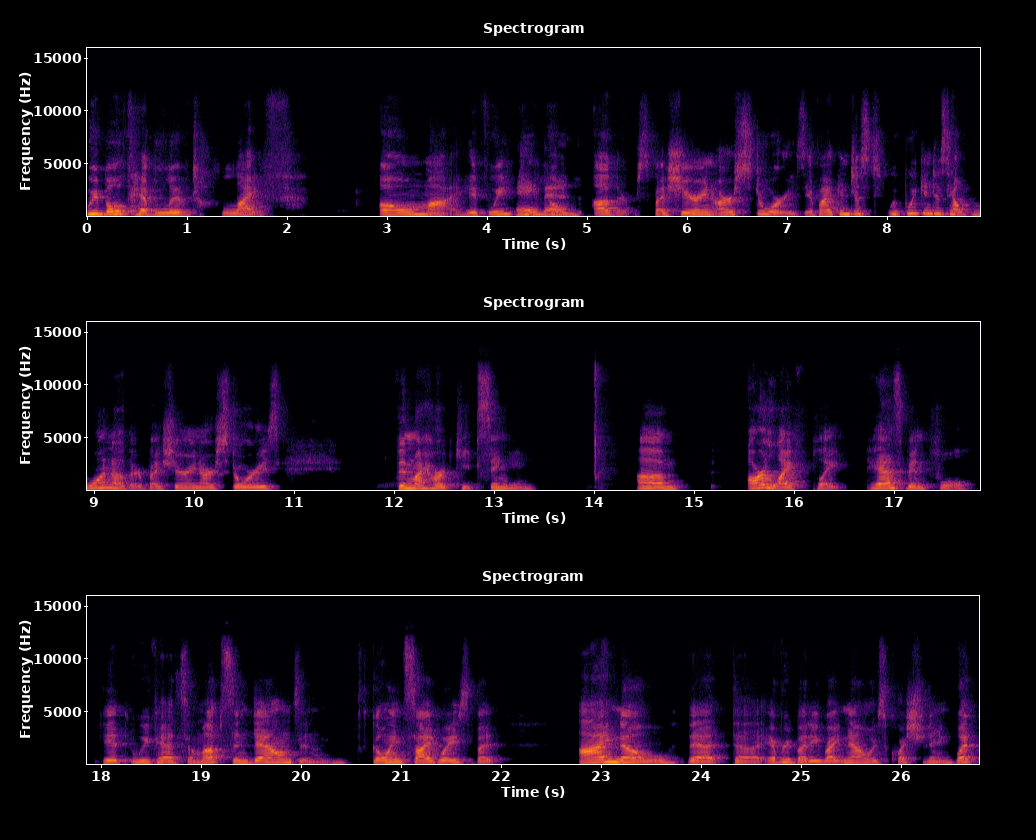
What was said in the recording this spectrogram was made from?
We both have lived life. Oh my, if we can Amen. help others by sharing our stories, if I can just, if we can just help one other by sharing our stories, then my heart keeps singing. Um, our life plate has been full. It we've had some ups and downs and going sideways, but I know that uh, everybody right now is questioning what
